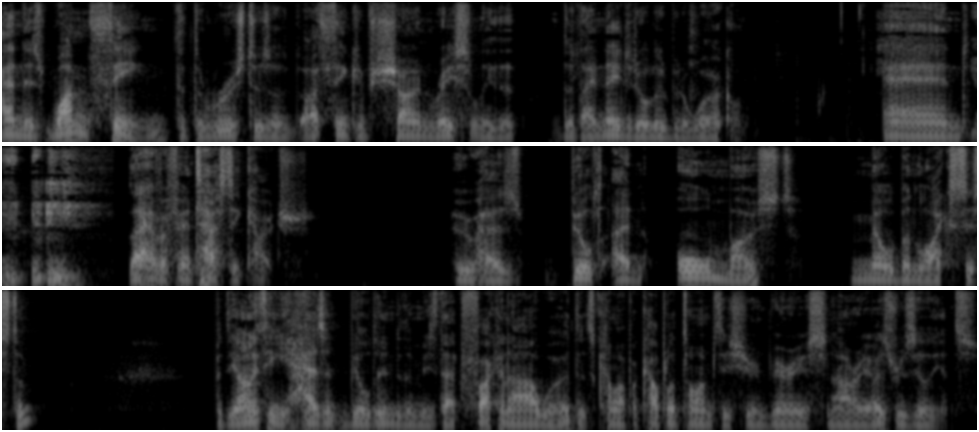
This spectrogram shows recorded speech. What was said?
And there's one thing that the Roosters, are, I think, have shown recently that, that they need to do a little bit of work on. And they have a fantastic coach who has built an almost Melbourne like system. But the only thing he hasn't built into them is that fucking R word that's come up a couple of times this year in various scenarios resilience.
